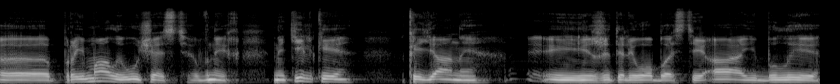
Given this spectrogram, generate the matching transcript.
Е, Приймали участь в них не тільки кияни і жителі області, а й були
